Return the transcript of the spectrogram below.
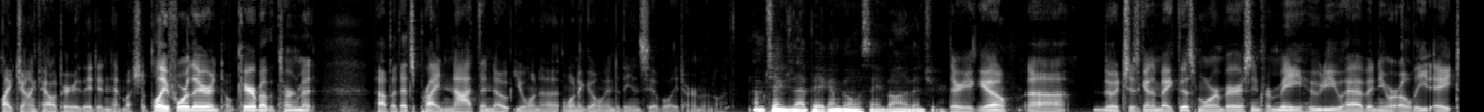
like John Calipari, they didn't have much to play for there and don't care about the tournament. Uh, but that's probably not the note you want to want to go into the NCAA tournament on. I'm changing that pick. I'm going with St. Bonaventure. There you go. Uh, which is going to make this more embarrassing for me. Who do you have in your Elite Eight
